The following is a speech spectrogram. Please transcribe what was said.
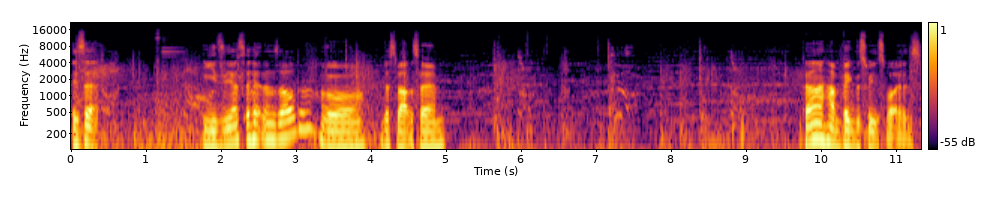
Is it easier to hit than Zelda, or just about the same? I don't know how big the sweet spot is.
